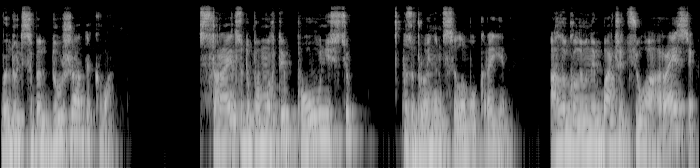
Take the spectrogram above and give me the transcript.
ведуть себе дуже адекватно, стараються допомогти повністю Збройним силам України. Але коли вони бачать цю агресію,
